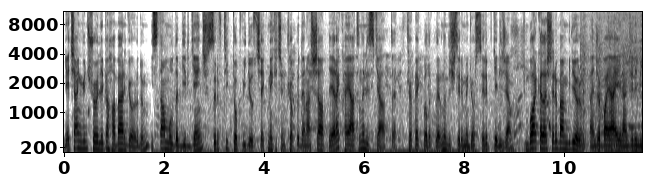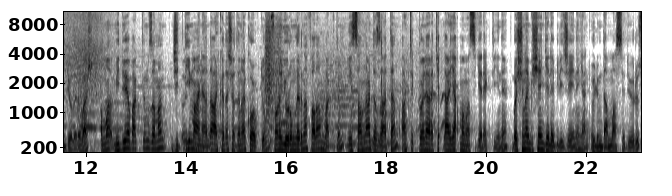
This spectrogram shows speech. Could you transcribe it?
Geçen gün şöyle bir haber gördüm. İstanbul'da bir genç sırf TikTok videosu çekmek için köprüden aşağı atlayarak hayatını riske attı. Köpek balıklarını dişlerimi gösterip geleceğim. Şimdi bu arkadaşları ben biliyorum. Bence bayağı eğlenceli videoları var. Ama videoya baktığım zaman ciddi manada arkadaş adına korktum. Sonra yorumlarına falan baktım. İnsanlar da zaten artık böyle hareketler yapmaması gerektiğini, başına bir şey gelebileceğini yani ölümden bahsediyoruz.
